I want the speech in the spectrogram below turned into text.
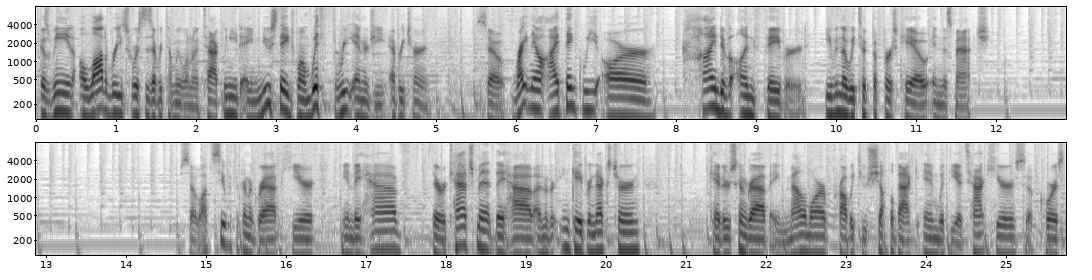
Because we need a lot of resources every time we want to attack. We need a new stage one with three energy every turn. So right now, I think we are kind of unfavored, even though we took the first KO in this match. So we'll have to see what they're going to grab here. I mean, they have their attachment. They have another Inkay for next turn. Okay, they're just going to grab a Malamar, probably to shuffle back in with the attack here. So, of course,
